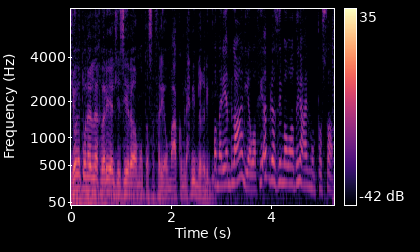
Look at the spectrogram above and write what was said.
جولتنا الإخبارية الجزيرة منتصف اليوم معكم الحبيب الغريبي ومريم بالعالية وفي أبرز مواضيع المنتصف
